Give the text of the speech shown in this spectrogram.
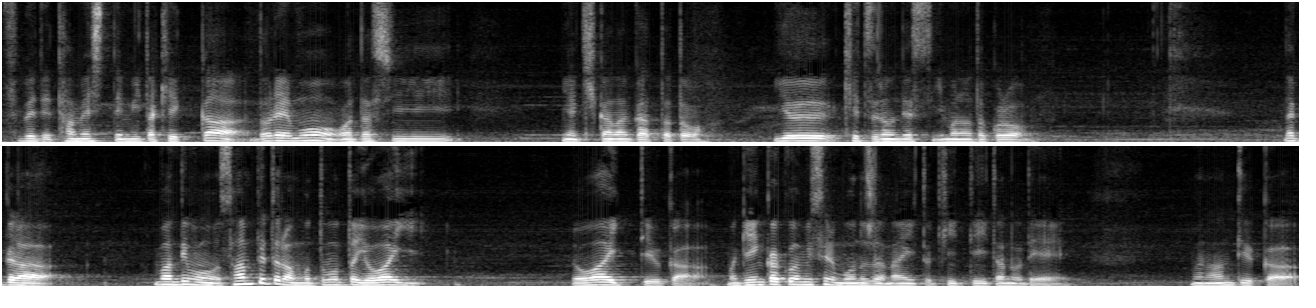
全て試してみた結果どれも私には効かなかったという結論です今のところ。だからまあでもサンペトロはもともと弱い弱いっていうか、まあ、幻覚を見せるものじゃないと聞いていたのでまあていうか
